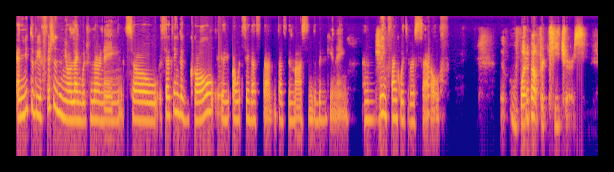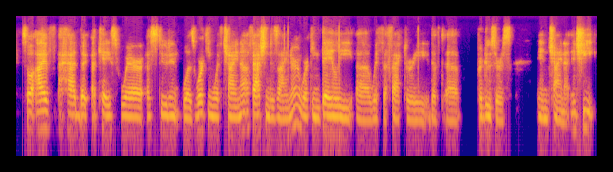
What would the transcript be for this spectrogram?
and you need to be efficient in your language learning. So setting the goal eh, i would say that's that that's the must in the beginning and being frank with yourself. What about for teachers? So i've had the, a case where a student was working with china a fashion designer working daily uh, with the factory the uh, producers in china. And she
